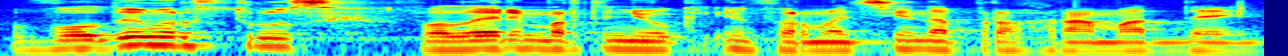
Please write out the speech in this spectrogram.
Володимир Струс, Валерій Мартинюк. Інформаційна програма День.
